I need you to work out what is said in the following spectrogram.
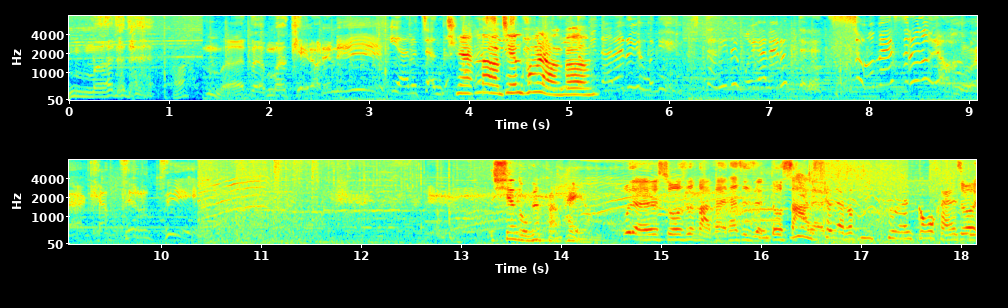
まだだまだ負けられねやるちゃんが天呐，今天他们两个 仙童跟反派一样。不能说是反派，他是人都傻了。这两个逼突然高喊说：“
